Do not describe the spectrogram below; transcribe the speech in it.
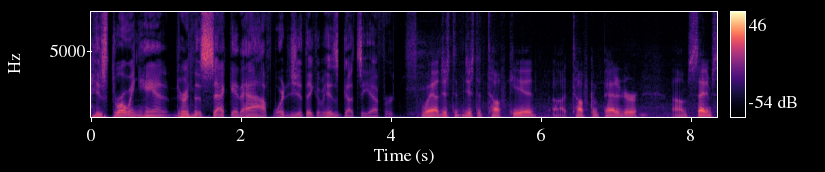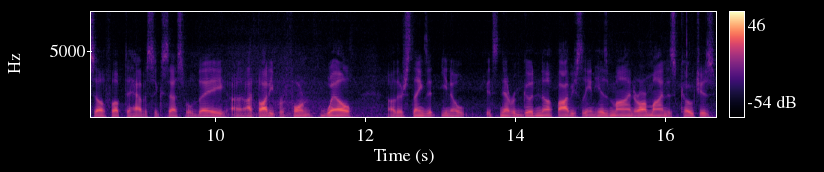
his throwing hand during the second half. What did you think of his gutsy effort? Well, just a, just a tough kid, uh, tough competitor. Um, set himself up to have a successful day. I, I thought he performed well. Uh, there's things that you know it's never good enough, obviously, in his mind or our mind as coaches.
